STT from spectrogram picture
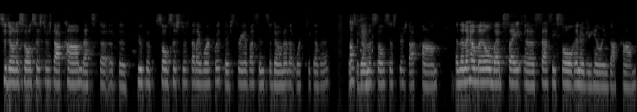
SedonaSoulSisters.com. That's the the group of soul sisters that I work with. There's three of us in Sedona that work together. So Okay. SedonaSoulSisters.com. And then I have my own website, uh, SassySoulEnergyHealing.com.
